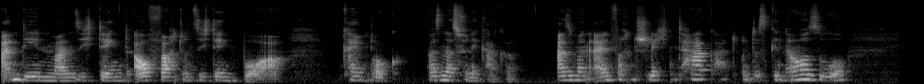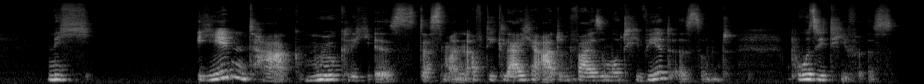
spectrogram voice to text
an denen man sich denkt, aufwacht und sich denkt, boah, kein Bock, was ist denn das für eine Kacke? also man einfach einen schlechten Tag hat und es genauso nicht jeden Tag möglich ist, dass man auf die gleiche Art und Weise motiviert ist und positiv ist.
